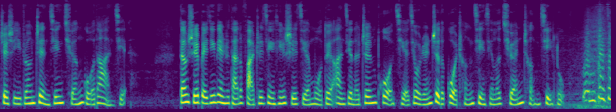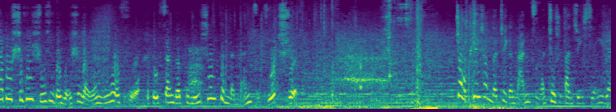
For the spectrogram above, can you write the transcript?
这是一桩震惊全国的案件。当时，北京电视台的《法制进行时》节目对案件的侦破、解救人质的过程进行了全程记录。我们大家都十分熟悉的影视演员吴若甫被三个不明身份的男子劫持。照片上的这个男子呢，就是犯罪嫌疑人。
